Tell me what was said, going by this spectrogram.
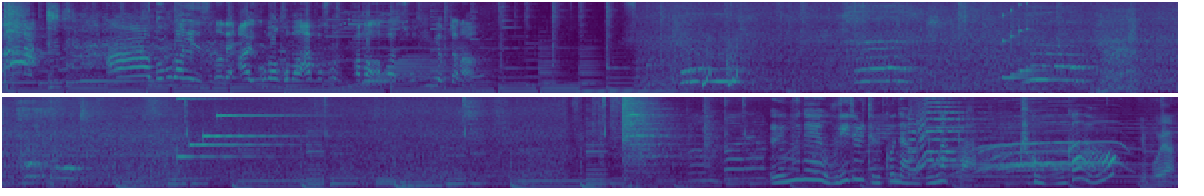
아! 아 너무 강해 졌어 너네. 아이 고마워 고마워. 아빠 손 봐봐. 아빠 손 힘이 없잖아. 의문의 우리를 들고 나온 용아빠. 그건 뭔가요? 이게 뭐야?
